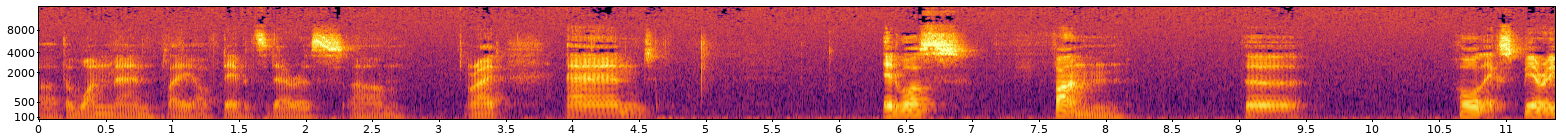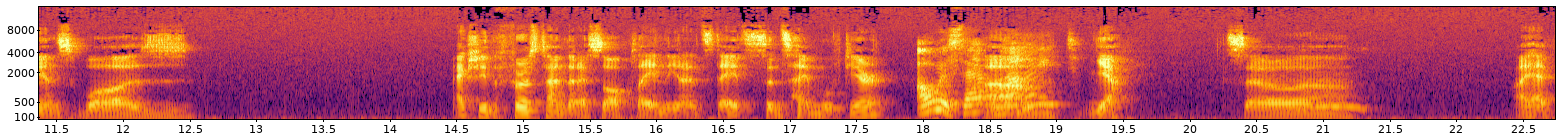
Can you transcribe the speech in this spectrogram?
uh, the one-man play of David Sedaris, um, right? And it was fun. The whole experience was actually the first time that I saw a play in the United States since I moved here. Oh, is that Um, right? Yeah. So uh, I had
